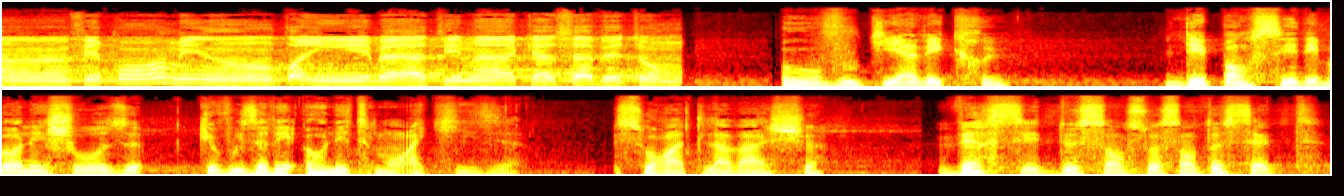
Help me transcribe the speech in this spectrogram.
أنفقوا من طيبات ما كسبتم Ô vous qui avez cru, dépensez des bonnes choses que vous avez honnêtement acquises. Sourate la vache, verset 267.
